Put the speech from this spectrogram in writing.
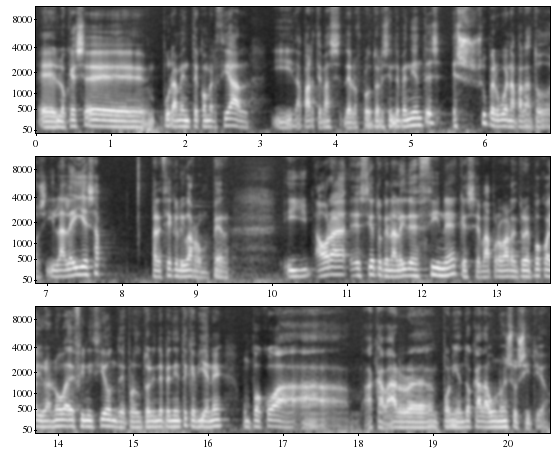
eh, lo que es eh, puramente comercial y la parte más de los productores independientes es súper buena para todos. Y la ley esa parecía que lo iba a romper. Y ahora es cierto que en la ley de cine, que se va a aprobar dentro de poco, hay una nueva definición de productor independiente que viene un poco a, acabar eh, poniendo cada uno en su sitio.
